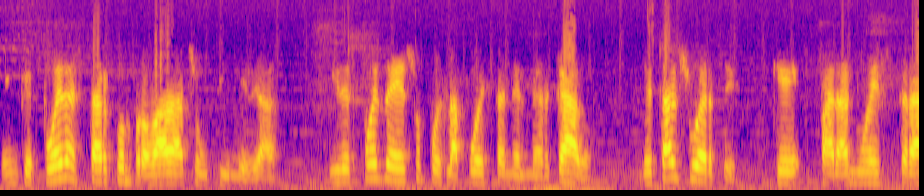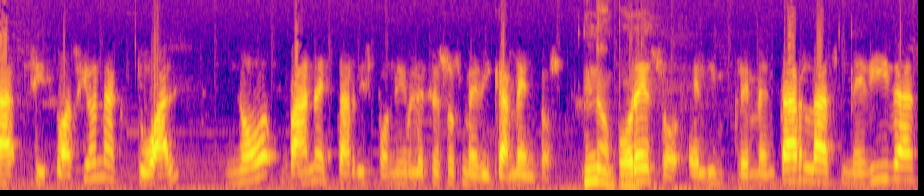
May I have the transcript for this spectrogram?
en que pueda estar comprobada su utilidad. Y después de eso, pues la puesta en el mercado. De tal suerte que para nuestra situación actual no van a estar disponibles esos medicamentos. Por pues. eso, el implementar las medidas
